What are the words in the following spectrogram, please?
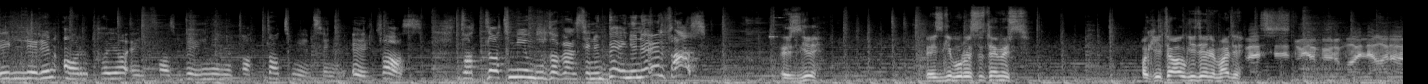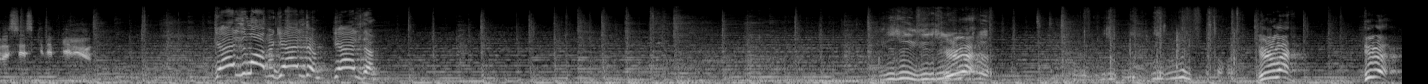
Ellerin arkaya Elfaz. Beynini patlatmayayım senin Elfaz. Patlatmayayım burada ben senin beynini Elfaz. Ezgi. Ezgi burası temiz. Paketi al gidelim hadi. Ben sizi duyamıyorum hala. Ara ara ses gidip geliyor. Geldim abi geldim. Geldim. Yürü yürü Yürü lan. Yürü lan. Yürü.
